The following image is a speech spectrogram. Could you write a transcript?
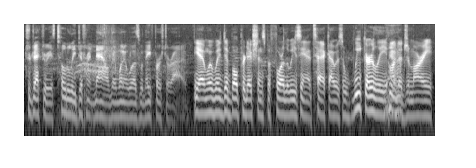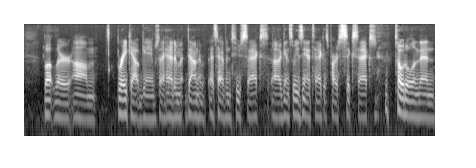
trajectory is totally different now than when it was when they first arrived. Yeah, and when we did bold predictions before Louisiana Tech, I was a week early on the Jimari Butler um, breakout games. I had him down as having two sacks uh, against Louisiana Tech as part of six sacks total, and then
